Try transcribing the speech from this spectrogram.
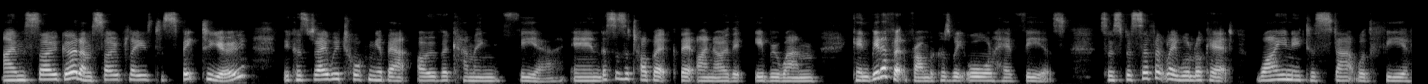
I'm so good. I'm so pleased to speak to you because today we're talking about overcoming fear. And this is a topic that I know that everyone can benefit from because we all have fears. So, specifically, we'll look at why you need to start with fear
